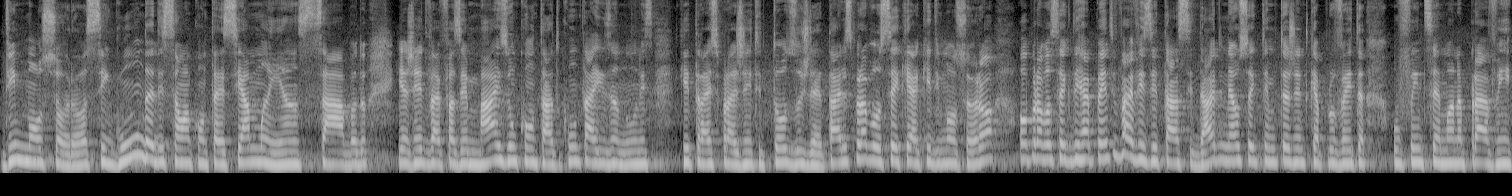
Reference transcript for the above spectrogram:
de Mossoró. Segunda edição acontece amanhã, sábado, e a gente vai fazer mais um contato com Thaisa Nunes, que traz para a gente todos os detalhes. Para você que é aqui de Mossoró ou para você que de repente vai visitar a cidade, né? Eu sei que tem muita gente que aproveita o fim de semana para vir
